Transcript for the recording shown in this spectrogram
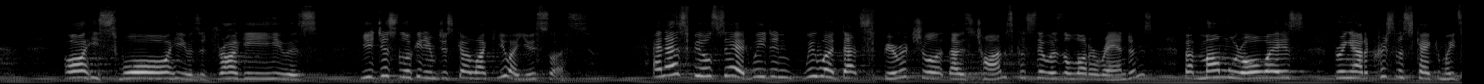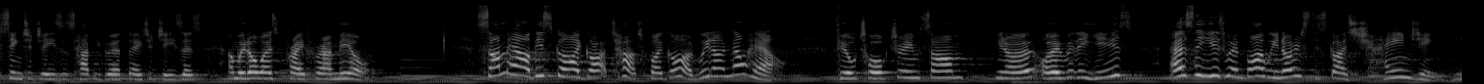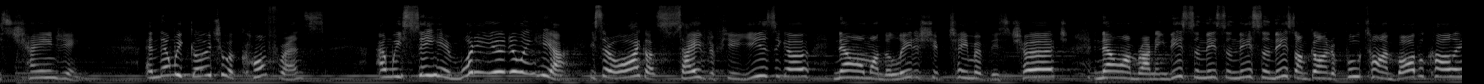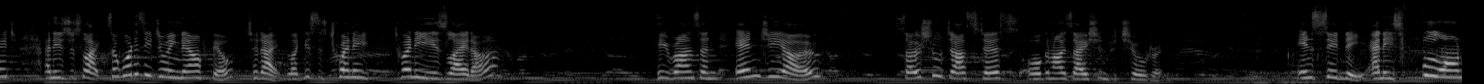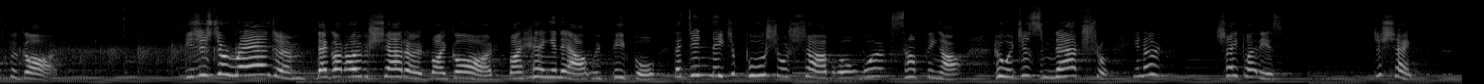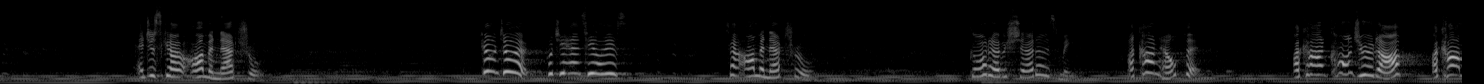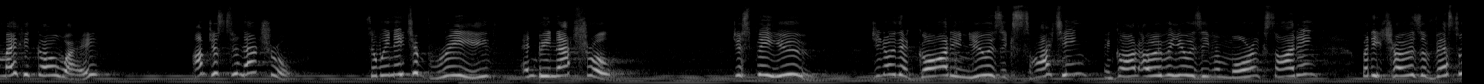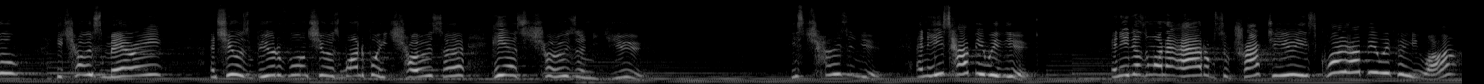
oh, he swore, he was a druggie, he was you just look at him, just go like, you are useless. And as Phil said, we didn't, we weren't that spiritual at those times because there was a lot of randoms. But Mum would always bring out a Christmas cake and we'd sing to Jesus, "Happy Birthday to Jesus," and we'd always pray for our meal. Somehow this guy got touched by God. We don't know how. Phil talked to him some, you know, over the years. As the years went by, we noticed this guy's changing. He's changing. And then we go to a conference and we see him. What are you doing here? He said, Oh, I got saved a few years ago. Now I'm on the leadership team of this church. Now I'm running this and this and this and this. I'm going to full time Bible college. And he's just like, So what is he doing now, Phil, today? Like, this is 20, 20 years later. He runs an NGO, social justice organisation for children in Sydney. And he's full on for God. He's just a random that got overshadowed by God by hanging out with people that didn't need to push or shove or work something up, who were just natural. You know, shake like this. Just shake. And just go, I'm a natural. Go and do it. Put your hands here like this. Say, I'm a natural. God overshadows me. I can't help it. I can't conjure it up. I can't make it go away. I'm just a natural. So we need to breathe and be natural. Just be you. Do you know that God in you is exciting and God over you is even more exciting? But He chose a vessel, He chose Mary, and she was beautiful and she was wonderful. He chose her. He has chosen you. He's chosen you. And He's happy with you. And He doesn't want to add or subtract to you. He's quite happy with who you are.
